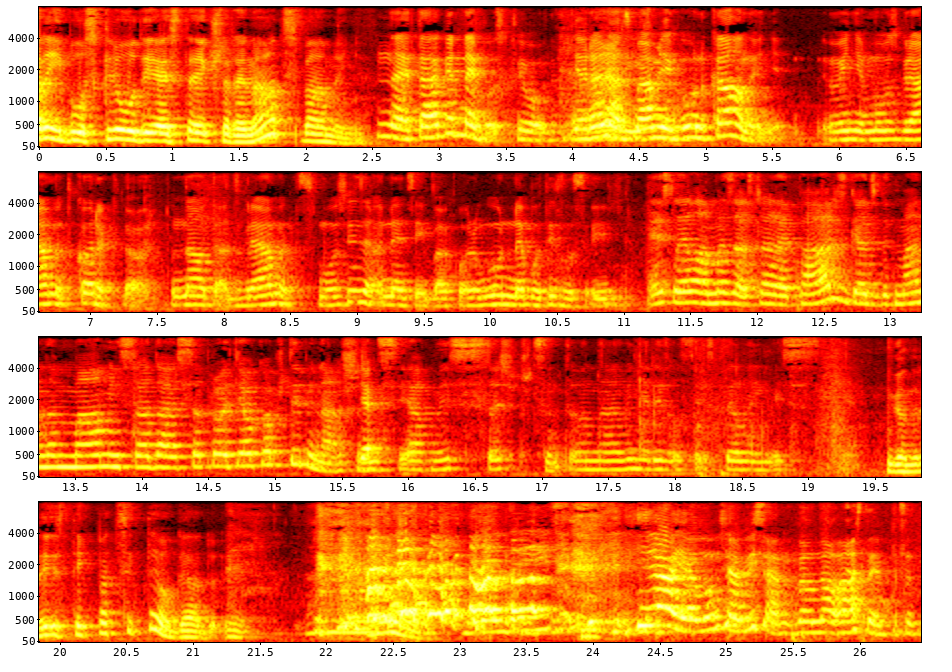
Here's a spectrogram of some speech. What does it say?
arī būs kļūda, ja es teikšu Renātas māmiņa. Nē, tā gan nebūs kļūda. Ja Renāts māmiņa ir Guna Kalniņa, viņa ir mūsu grāmatu korektora. Un nav tādas grāmatas mūsu izdevniecībā, ko Guna nebūtu izlasījusi. Es lielā mazā strādāju pāris gadus, bet mana māmiņa strādāja, saprotu, jau kopš dibināšanas. Jā, jā visas 16. Un uh, viņa ir izlasījusi pilnīgi visas. Jā. Gan arī tikpat, cik tev gadu ir. Jā, jā, mums jau visām vēl nav 18.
